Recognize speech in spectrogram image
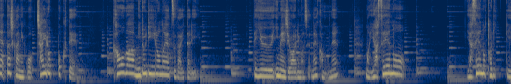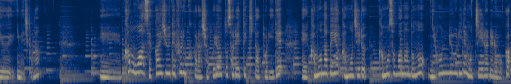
ね確かにこう茶色っぽくて顔が緑色のやつがいたりっていうイメージはありますよねカモね、まあ、野生の野生の鳥っていうイメージかな。えーカモは世界中で古くから食用とされてきた鳥で、えー、カモ鍋やカモ汁カモそばなどの日本料理で用いられるほか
